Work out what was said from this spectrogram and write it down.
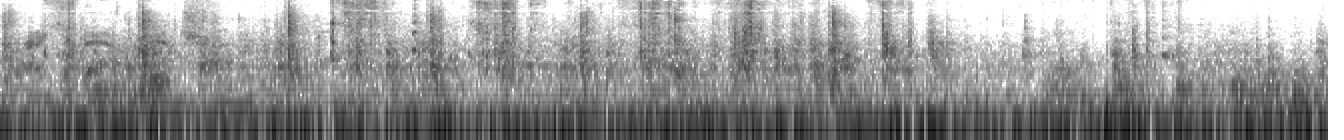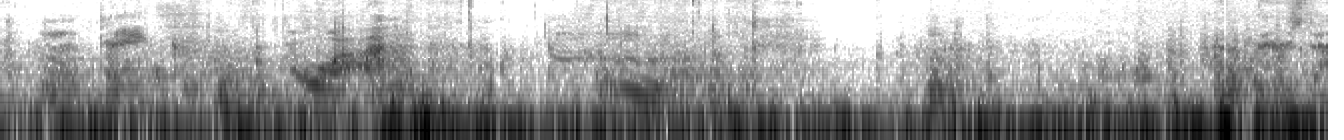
Crank it down, bitch. Okay. Wow. Mm. There's the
